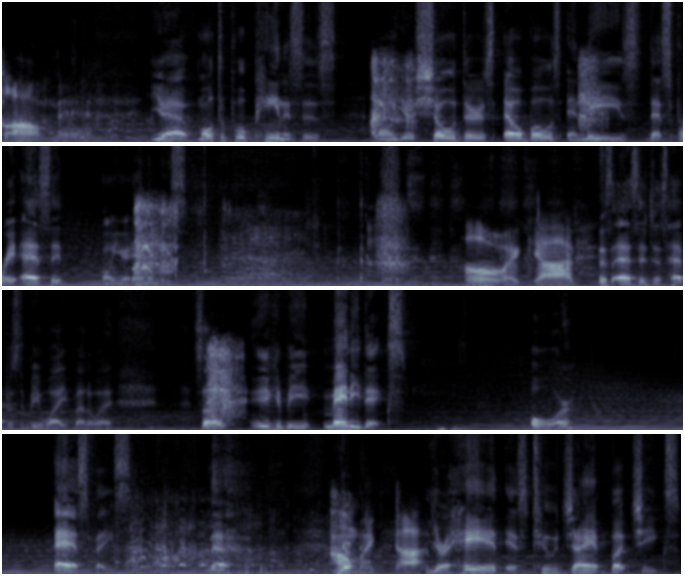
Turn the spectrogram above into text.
Oh man. You have multiple penises on your shoulders, elbows, and knees that spray acid on your enemies. Oh my god. This acid just happens to be white, by the way. So you could be Manny Dicks or Ass Face. Now, Oh your- my god. Your head is two giant butt cheeks,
